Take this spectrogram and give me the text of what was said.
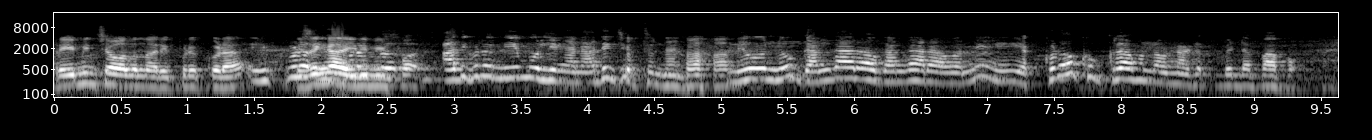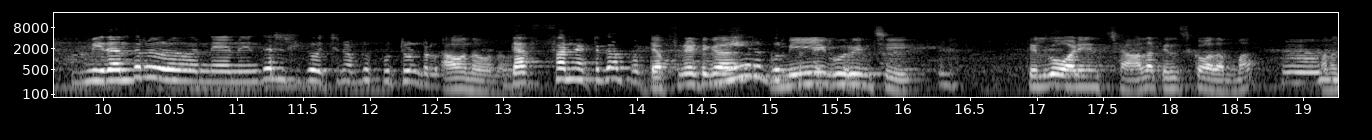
ప్రేమించే వాళ్ళు ఉన్నారు ఇప్పుడు కూడా. నిజంగా ఇది మీ అది కూడా నీ మూల్యంగానే అది చెప్తున్నాను. నువ్వు నువ్వు గంగారావు గంగారావు అని ఎక్కడో కుగ్రామంలో ఉన్నాడు బిడ్డ పాపం. మీరందరూ నేను ఇండస్ట్రీకి వచ్చినప్పుడు పుట్టుండ్రు. అవునవును. డెఫినెట్గా డెఫినెట్గా మీ గురించి తెలుగు ఆడియన్స్ చాలా తెలుసుకోవాలమ్మా. మనం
